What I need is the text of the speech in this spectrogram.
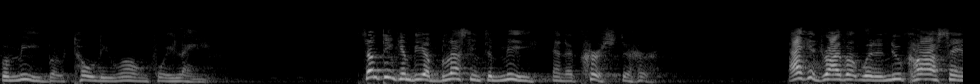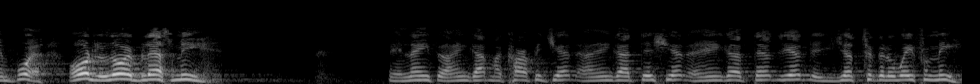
for me, but totally wrong for Elaine. Something can be a blessing to me and a curse to her. I could drive up with a new car saying, Boy, oh, the Lord bless me. And Elaine said, I ain't got my carpet yet. I ain't got this yet. I ain't got that yet. You just took it away from me.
